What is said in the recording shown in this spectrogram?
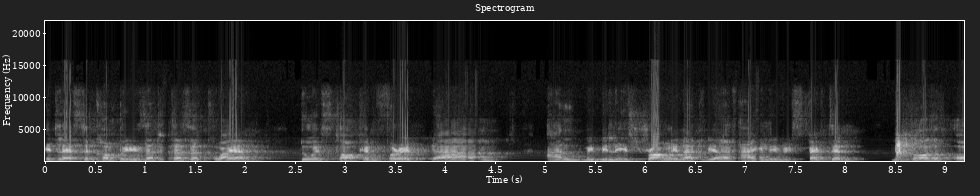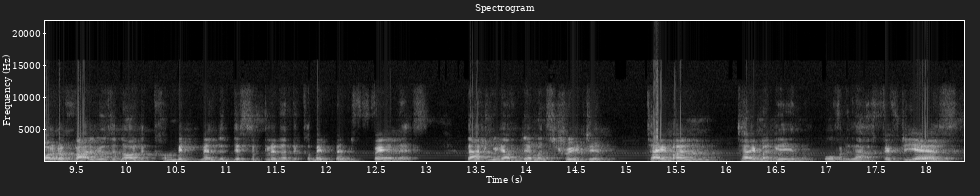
It lets the companies that it has acquired do its talking for it. Um, and we believe strongly that we are highly respected because of all the values and all the commitment, the discipline and the commitment to fairness that we have demonstrated time and time again over the last 50 years.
